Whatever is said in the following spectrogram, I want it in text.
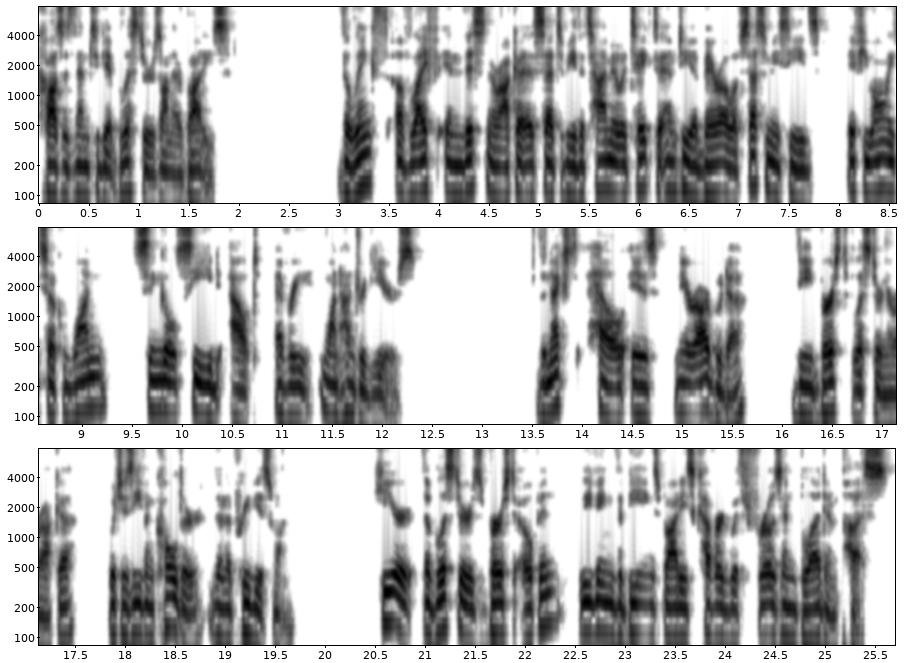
causes them to get blisters on their bodies. The length of life in this Naraka is said to be the time it would take to empty a barrel of sesame seeds if you only took one single seed out every 100 years. The next hell is Nirarbuda, the burst blister Naraka, which is even colder than the previous one. Here, the blisters burst open, leaving the beings' bodies covered with frozen blood and pus.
